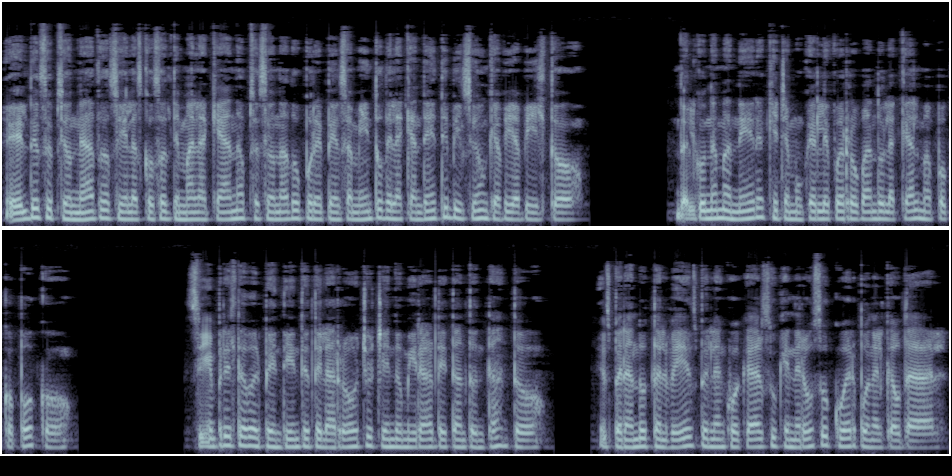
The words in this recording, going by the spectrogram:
Él decepcionado hacía las cosas de mala gana, obsesionado por el pensamiento de la candente visión que había visto. De alguna manera aquella mujer le fue robando la calma poco a poco. Siempre estaba al pendiente del arroyo yendo a mirar de tanto en tanto, esperando tal vez verla enjuagar su generoso cuerpo en el caudal.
